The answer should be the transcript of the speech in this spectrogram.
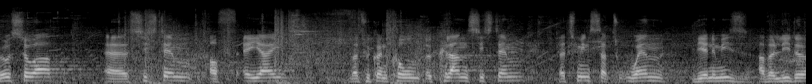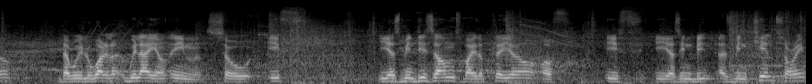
We also have a system of AI that we can call a clan system. That means that when the enemies have a leader, they will rely on him. So if he has been disarmed by the player, or if he has been, has been killed, sorry,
